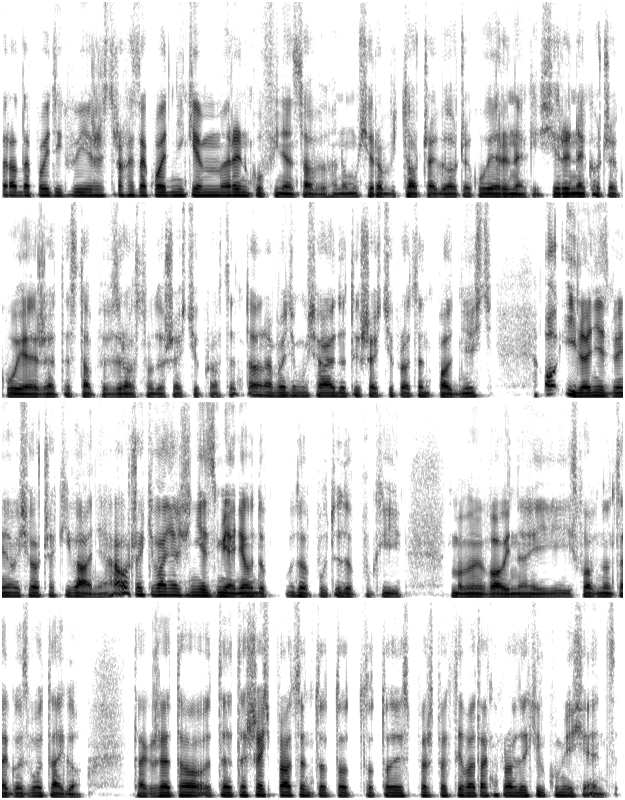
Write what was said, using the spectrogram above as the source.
Rada Polityki Pieniężnej jest trochę zakładnikiem rynków finansowych. Ona musi robić to, czego oczekuje rynek. Jeśli rynek oczekuje, że te stopy wzrosną do 6%, to ona będzie musiała do tych 6% podnieść, o ile nie zmienią się oczekiwania. A oczekiwania się nie zmienią dopóty, dopóki mamy wojnę i słabnącego złotego. Także to, te, te 6% to, to, to jest perspektywa tak naprawdę kilku miesięcy.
